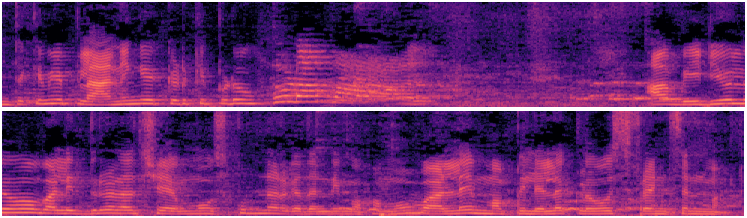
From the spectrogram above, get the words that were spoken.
ఇంతకీ మీ ప్లానింగ్ ఎక్కడికి ఇప్పుడు? ఆ వీడియోలో వాళ్ళిద్దరూ అలా చే మోసుకుంటున్నారు కదండి మొహము. వాళ్ళే మా పిల్లల క్లోజ్ ఫ్రెండ్స్ అనమాట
